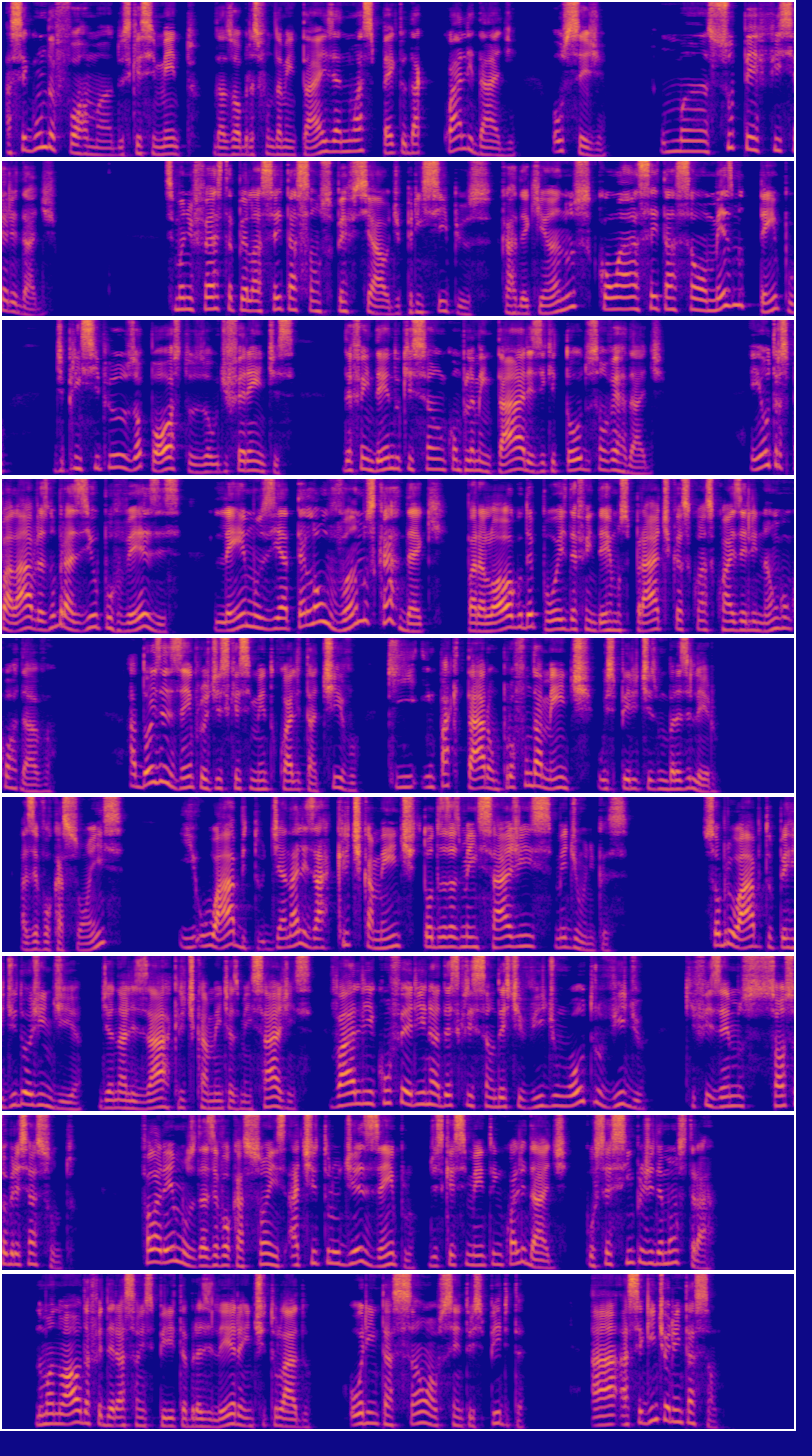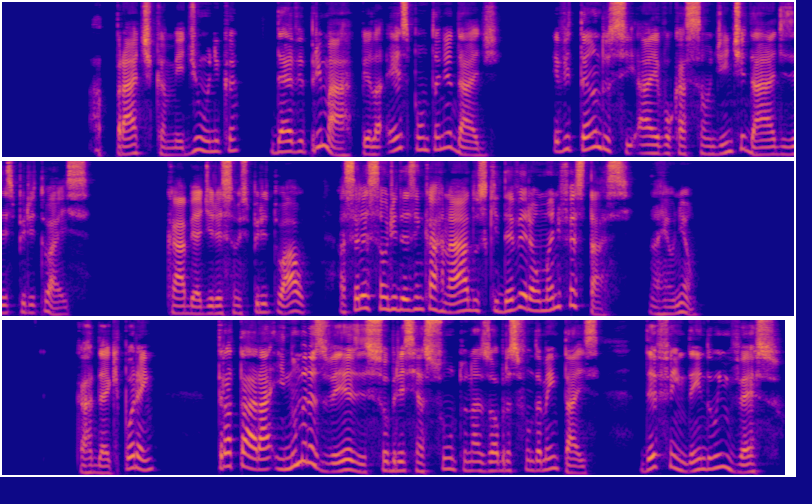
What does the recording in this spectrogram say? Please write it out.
A segunda forma do esquecimento das obras fundamentais é no aspecto da qualidade, ou seja, uma superficialidade. Se manifesta pela aceitação superficial de princípios kardecianos com a aceitação ao mesmo tempo de princípios opostos ou diferentes, defendendo que são complementares e que todos são verdade. Em outras palavras, no Brasil, por vezes, lemos e até louvamos Kardec, para logo depois defendermos práticas com as quais ele não concordava. Há dois exemplos de esquecimento qualitativo que impactaram profundamente o espiritismo brasileiro: as evocações e o hábito de analisar criticamente todas as mensagens mediúnicas. Sobre o hábito perdido hoje em dia de analisar criticamente as mensagens, vale conferir na descrição deste vídeo um outro vídeo que fizemos só sobre esse assunto. Falaremos das evocações a título de exemplo de esquecimento em qualidade, por ser simples de demonstrar. No manual da Federação Espírita Brasileira, intitulado Orientação ao Centro Espírita, há a seguinte orientação: A prática mediúnica deve primar pela espontaneidade, evitando-se a evocação de entidades espirituais. Cabe à direção espiritual a seleção de desencarnados que deverão manifestar-se na reunião. Kardec, porém, tratará inúmeras vezes sobre esse assunto nas obras fundamentais, defendendo o inverso.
